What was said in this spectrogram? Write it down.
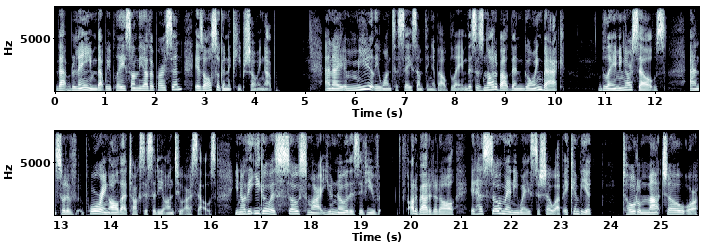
That blame that we place on the other person is also going to keep showing up. And I immediately want to say something about blame. This is not about then going back, blaming ourselves, and sort of pouring all that toxicity onto ourselves. You know, the ego is so smart. You know this if you've thought about it at all, it has so many ways to show up. It can be a total macho or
